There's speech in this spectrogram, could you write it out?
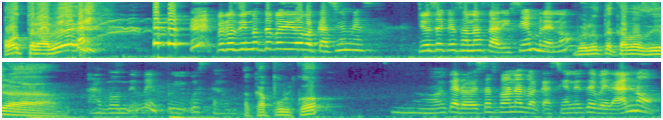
¿Otra vez? Pero si no te he pedido vacaciones. Yo sé que son hasta diciembre, ¿no? ¿Pero no te acabas de ir a ¿A dónde me fui, Gustavo? Acapulco? No, pero estas fueron las vacaciones de verano.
